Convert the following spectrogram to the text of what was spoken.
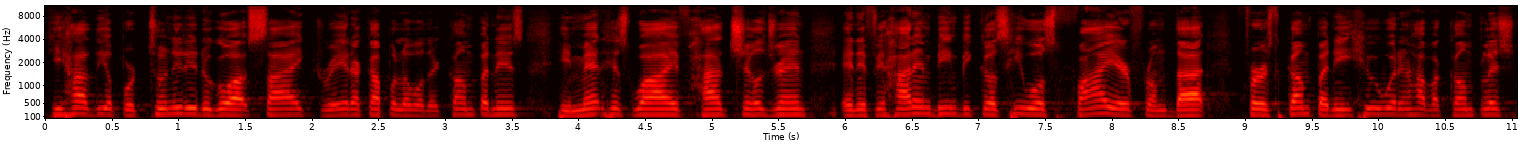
He had the opportunity to go outside, create a couple of other companies. He met his wife, had children, and if it hadn't been because he was fired from that first company, he wouldn't have accomplished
